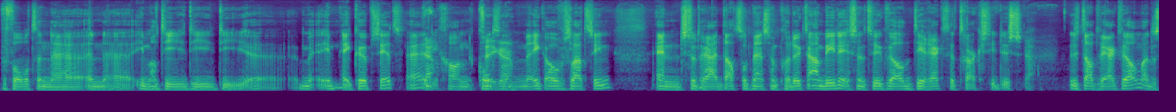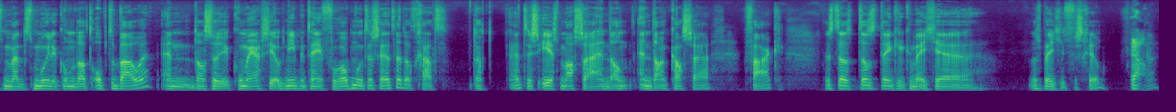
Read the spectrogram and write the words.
bijvoorbeeld een, eh, een, eh, iemand die, die, die eh, in make-up zit, hè, Ja, die gewoon constant makeovers laat zien. En zodra dat soort mensen een product aanbieden, is er natuurlijk wel directe tractie. Dus, Ja. dus dat werkt wel, maar het, is, maar het is moeilijk om dat op te bouwen. En dan zul je commercie ook niet meteen voorop moeten zetten. Dat gaat, dat, hè, het is eerst massa en dan, en dan kassa vaak. Dus dat, dat is denk ik een beetje, dat is een beetje het verschil. Ja.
